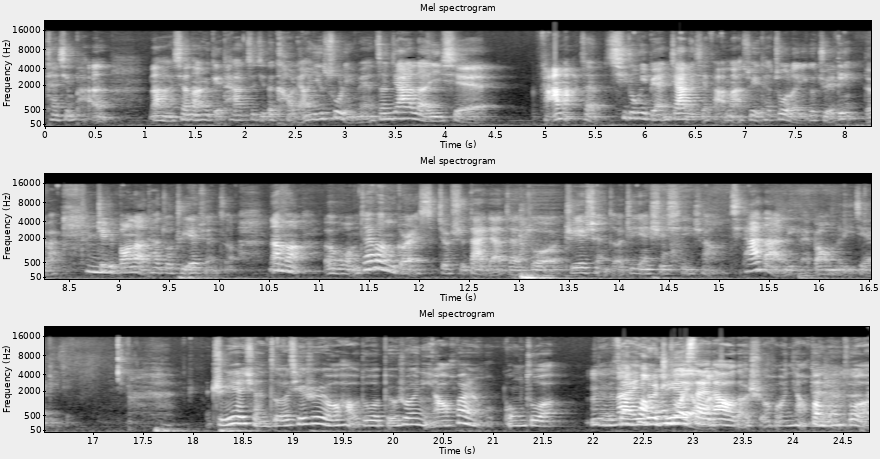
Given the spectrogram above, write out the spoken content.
看星盘。那相当于给他自己的考量因素里面增加了一些砝码，在其中一边加了一些砝码，所以他做了一个决定，对吧？这是帮到他做职业选择。那么，呃，我们再问问 Grace，就是大家在做职业选择这件事情上，其他的案例来帮我们理解理解。职业选择其实有好多，比如说你要换工作，嗯在一个职业赛道的时候，你想换工作，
